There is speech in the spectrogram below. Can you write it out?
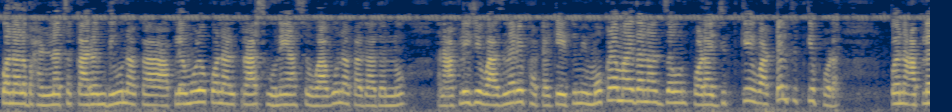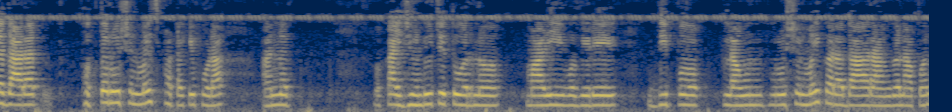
कोणाला भांडणाचं कारण देऊ नका आपल्यामुळं कोणाला त्रास होऊ नये असं वागू नका दादांनो. आणि आपले जे वाजणारे फटाके तुम्ही मोकळ्या मैदानात जाऊन फोडा जितके वाटेल तितके फोडा. पण आपल्या दारात फक्त रोशनमयच फटाके फोडा. आणि काय झेंडूचे तोरण माळी वगैरे दीपक लावून रोशनमय करा दार अंगण आपण.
